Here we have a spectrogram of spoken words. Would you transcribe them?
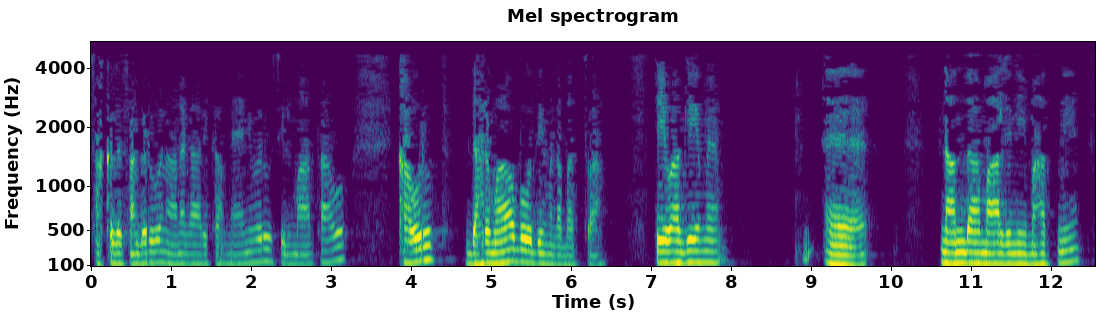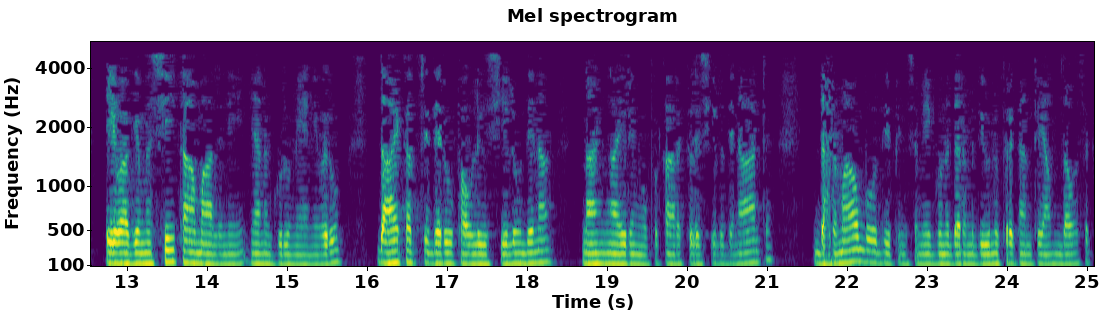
සකල සංගරුව නානගාරිකා මෑණිවරු සිල් මාතාවෝ කවුරුත් ධර්මාවබෝධයම ලබත්වා. ඒ වගේම නන්දා මාලිනී මහත්මිය, ඒ වගේම සීතා මාලිනී යන ගුරු මෑණිවරු දායකත්වයේ දරූ පවුලේ සියලු දෙනා නායන් අයුරින් උපකාර කළ සියලු දෙනාට ධර්මාවබෝධය පිණිස මේ ගුණධර්ම දියුණු කරගන්නට යම් දවසක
